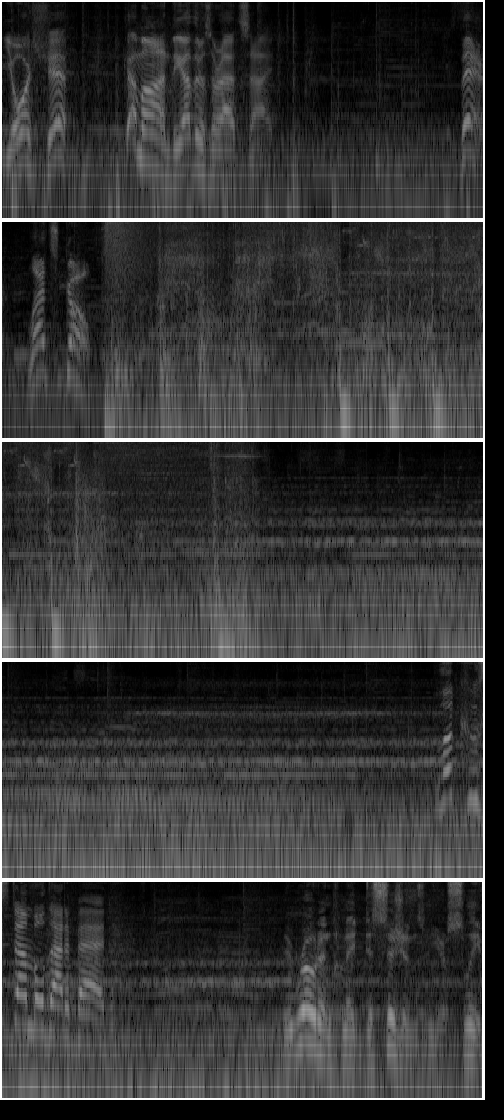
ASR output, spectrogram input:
your ship. Come on, the others are outside. There, let's go. Look who stumbled out of bed. The rodent made decisions in your sleep.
